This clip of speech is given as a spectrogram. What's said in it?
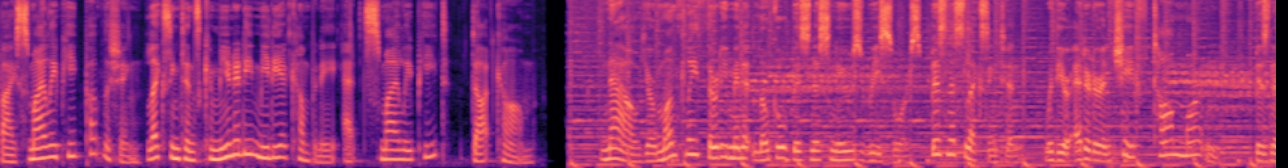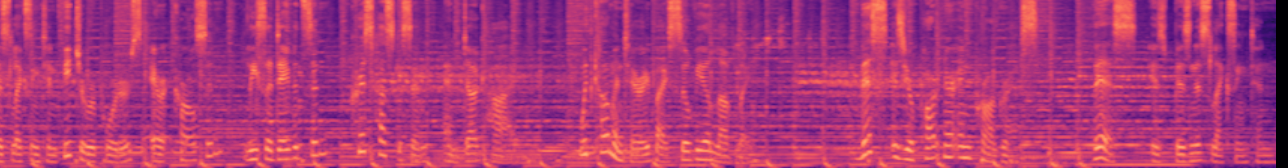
By Smiley Pete Publishing, Lexington's community media company at smileypete.com. Now, your monthly 30 minute local business news resource, Business Lexington, with your editor in chief, Tom Martin. Business Lexington feature reporters Eric Carlson, Lisa Davidson, Chris Huskisson, and Doug High. With commentary by Sylvia Lovely. This is your partner in progress. This is Business Lexington.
